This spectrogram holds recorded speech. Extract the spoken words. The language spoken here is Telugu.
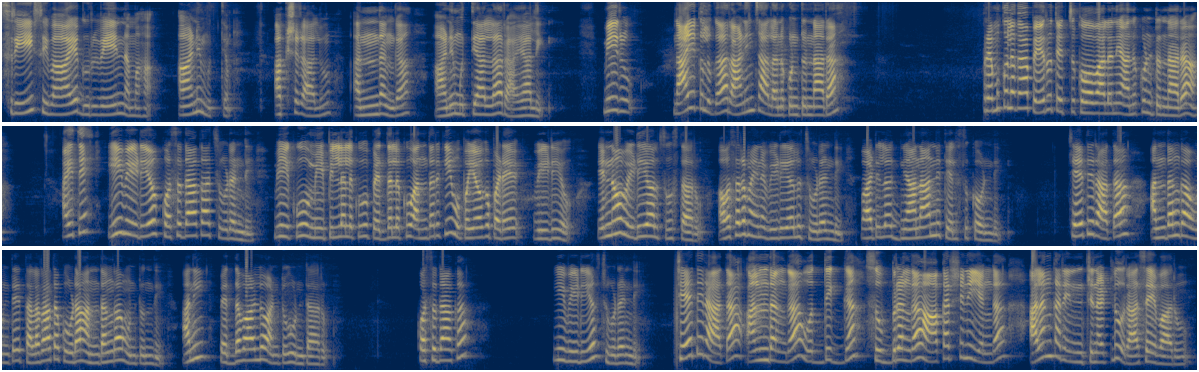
శ్రీ శివాయ గురువే నమ. ఆణిముత్యం. అక్షరాలు అందంగా ఆణిముత్యాల్లా రాయాలి. మీరు నాయకులుగా రాణించాలనుకుంటున్నారా? ప్రముఖులుగా పేరు తెచ్చుకోవాలని అనుకుంటున్నారా? అయితే ఈ వీడియో కొసదాకా చూడండి. మీకు మీ పిల్లలకు పెద్దలకు అందరికీ ఉపయోగపడే వీడియో. ఎన్నో వీడియోలు చూస్తారు. అవసరమైన వీడియోలు చూడండి. వాటిలో జ్ఞానాన్ని తెలుసుకోండి. చేతి రాత అందంగా ఉంటే తలరాత కూడా అందంగా ఉంటుంది అని పెద్దవాళ్ళు అంటూ ఉంటారు. కొసదాకా ఈ వీడియో చూడండి. చేతి రాత అందంగా ఒద్దిగ్గా శుభ్రంగా ఆకర్షణీయంగా అలంకరించినట్లు రాసేవారు.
